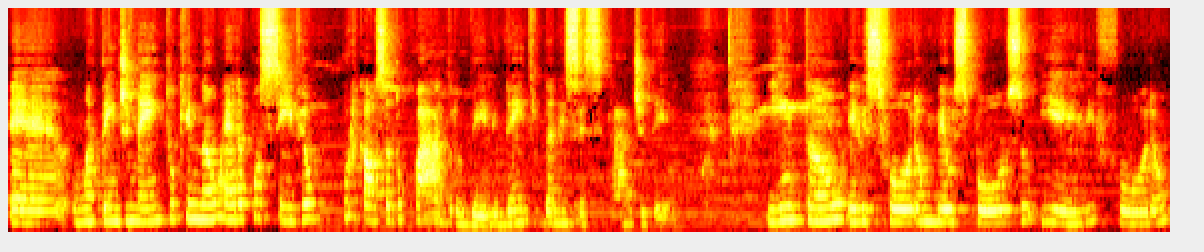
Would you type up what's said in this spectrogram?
é, um atendimento que não era possível por causa do quadro dele, dentro da necessidade dele. E então eles foram, meu esposo e ele foram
